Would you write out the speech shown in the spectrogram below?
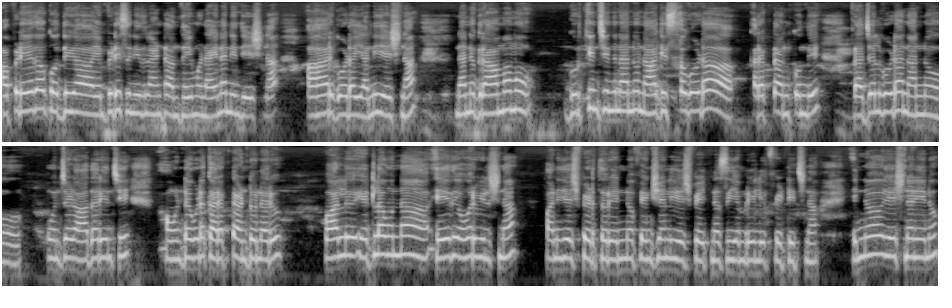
అప్పుడు ఏదో కొద్దిగా ఎంపీటీసీ నిధులు అంటే అంత ఏముండే అయినా నేను చేసిన ఆహార గోడ ఇవన్నీ చేసిన. నన్ను గ్రామము గుర్తించింది నన్ను. నాకు ఇస్తా కూడా కరెక్ట్ అనుకుంది. ప్రజలు కూడా నన్ను ఉంచడం ఆదరించి "ఆ, ఉంటే కూడా కరెక్ట్ అంటున్నారు. వాళ్ళు ఎట్లా ఉన్నా ఏది ఎవరు పిలిచినా పని చేసి పెడతారు. ఎన్నో పెన్షన్లు చేసి పెట్టిన సీఎం రిలీఫ్ పెట్టించిన. ఎన్నో చేసిన నేను.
